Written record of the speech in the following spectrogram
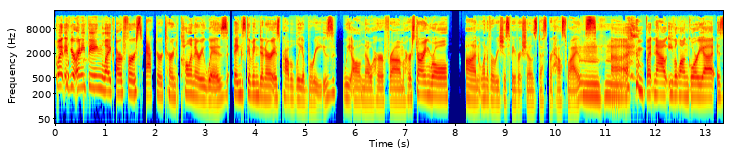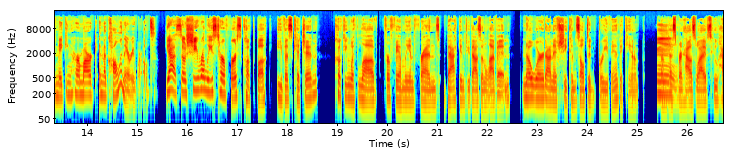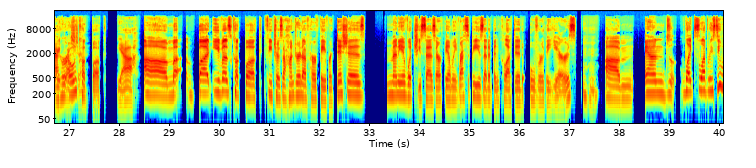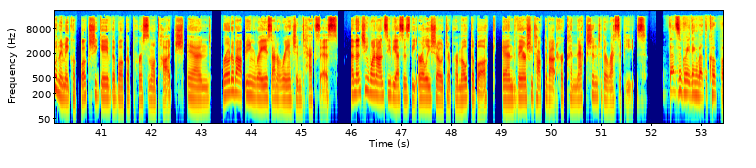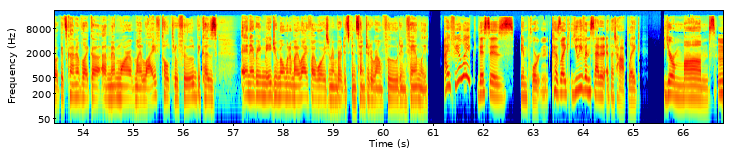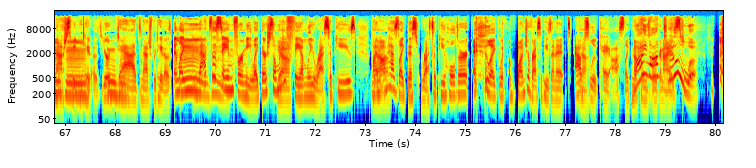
but if you're anything like our first actor turned culinary whiz, Thanksgiving dinner is probably a breeze. We all know her from her starring role on one of Arisha's favorite shows, Desperate Housewives. Mhm. Uh, but now Eva Longoria is making her mark in the culinary world. Yeah, so she released her first cookbook, Eva's Kitchen Cooking with Love for Family and Friends, back in 2011. No word on if she consulted Bree Van de Kamp from Mm. Desperate Housewives, who had Great her own cookbook. Yeah. Um, but Eva's cookbook features a hundred of her favorite dishes, many of which she says are family recipes that have been collected over the years. Mhm. Um, and like celebrities do when they make cookbooks, she gave the book a personal touch and wrote about being raised on a ranch in Texas. And then she went on CBS's The Early Show to promote the book. And there she talked about her connection to the recipes. That's the great thing about the cookbook. It's kind of like a, a memoir of my life told through food because in every major moment of my life, I've always remembered it's been centered around food and family. I feel like this is important because, like, you even said it at the top, like, your mom's mashed sweet Mhm. potatoes, your Mhm. dad's mashed potatoes. And, like, that's the Mhm. same for me. Like, there's so many Yeah. family recipes. My mom has, like, this recipe holder, like, with a bunch of recipes in it. It's Yeah. absolute chaos. Like, My nothing's mom, organized.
